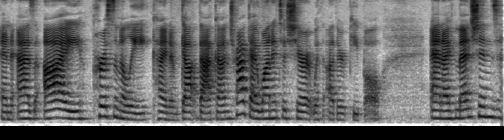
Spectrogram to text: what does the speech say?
And as I personally kind of got back on track, I wanted to share it with other people. And I've mentioned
